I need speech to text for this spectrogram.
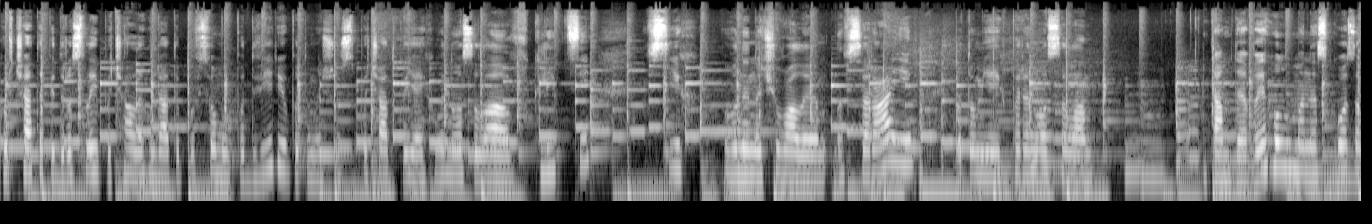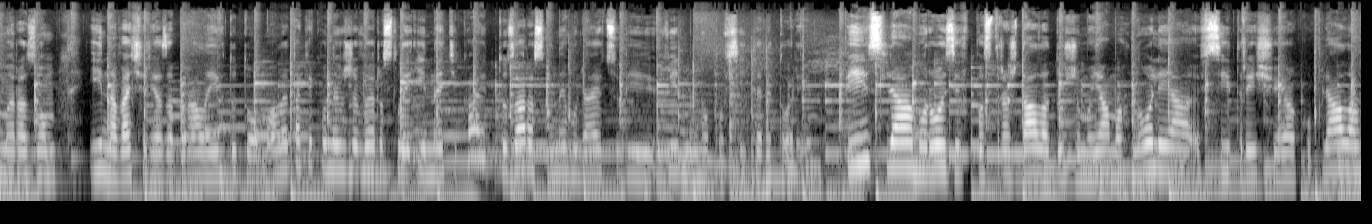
Курчата підросли і почали гуляти по всьому подвір'ю, тому що спочатку я їх виносила в клітці всіх. Вони ночували в сараї, потім я їх переносила там, де вигул в мене з козами разом, і на вечір я забирала їх додому. Але так як вони вже виросли і не тікають, то зараз вони гуляють собі вільно по всій території. Після морозів постраждала дуже моя магнолія, всі три, що я купляла.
